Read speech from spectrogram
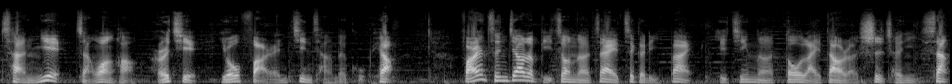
产业展望好，而且有法人进场的股票，法人成交的比重呢，在这个礼拜已经呢都来到了四成以上。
